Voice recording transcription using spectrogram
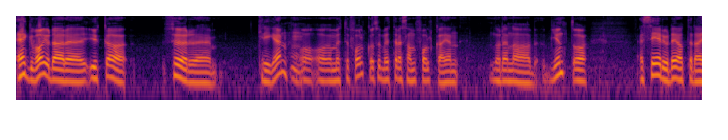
jeg var jo der uh, uka før uh, krigen Mm. og, og møtte folk, og så møtte de samme folka igjen når den har begynt. Og jeg ser jo det at de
